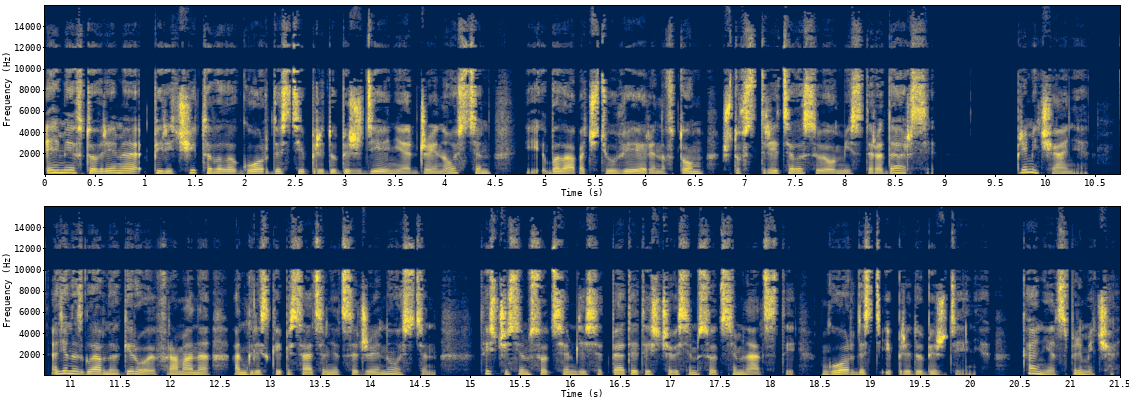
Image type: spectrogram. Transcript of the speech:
Эми в то время перечитывала гордость и предубеждение Джейн Остин и была почти уверена в том, что встретила своего мистера Дарси. Примечание. Один из главных героев романа английской писательницы Джейн Остин 1775-1817 «Гордость и предубеждение». Конец примечания.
